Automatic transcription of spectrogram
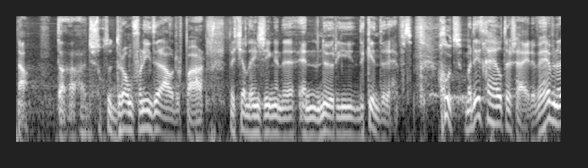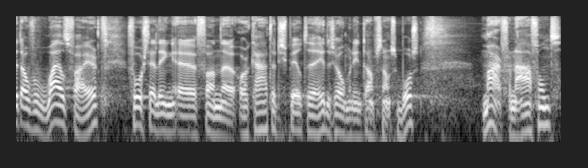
Nou, dat is toch de droom van ieder ouderpaar. Dat je alleen zingende en neuriënde kinderen hebt. Goed, maar dit geheel terzijde. We hebben het over Wildfire. Voorstelling eh, van eh Orkater. Die speelt de hele zomer in het Amsterdamse Bos. Maar vanavond,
